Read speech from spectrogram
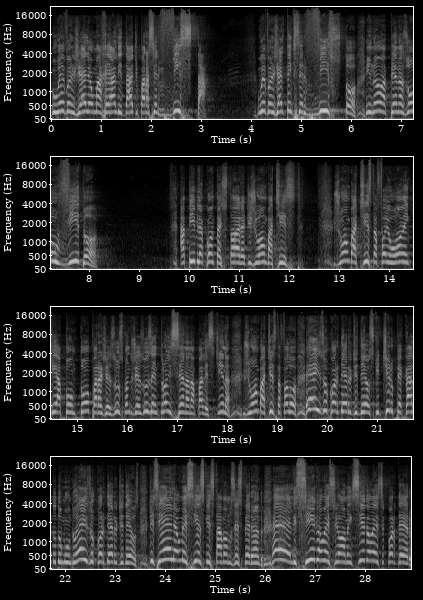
o Evangelho é uma realidade para ser vista. O Evangelho tem que ser visto e não apenas ouvido. A Bíblia conta a história de João Batista. João Batista foi o homem que apontou para Jesus quando Jesus entrou em cena na Palestina. João Batista falou: Eis o Cordeiro de Deus que tira o pecado do mundo, eis o Cordeiro de Deus. Disse: Ele é o Messias que estávamos esperando. Ele, sigam esse homem, sigam esse Cordeiro,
